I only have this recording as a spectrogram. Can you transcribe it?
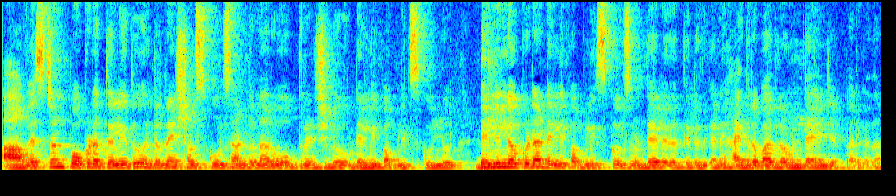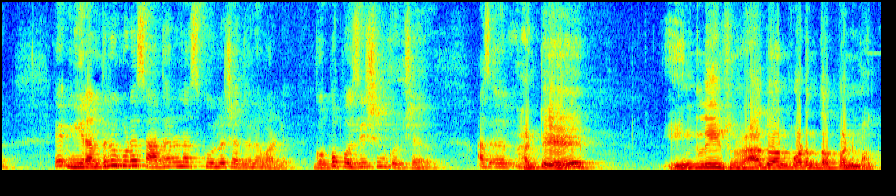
వెస్ట్రన్ పోకడ తెలీదు. ఇంటర్నేషనల్ స్కూల్స్ అంటున్నారు. ఓక్ రిడ్జ్లు ఢిల్లీ పబ్లిక్ స్కూళ్ళు. ఢిల్లీలో కూడా ఢిల్లీ పబ్లిక్ స్కూల్స్ ఉంటాయో లేదో తెలియదు కానీ హైదరాబాద్లో ఉంటాయని చెప్పారు కదా. ఏ మీరందరూ కూడా సాధారణ స్కూల్లో చదివిన వాళ్ళే. గొప్ప పొజిషన్కి వచ్చారు. అసలు అంటే ఇంగ్లీష్ రాదు అనుకోవడం తప్పండి మాకు.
